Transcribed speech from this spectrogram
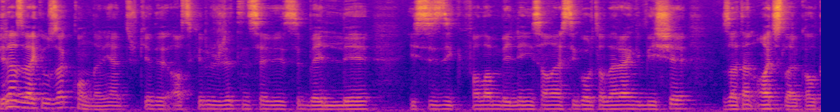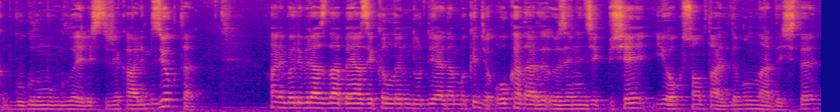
biraz belki uzak konular. Yani Türkiye'de asgari ücretin seviyesi belli, işsizlik falan belli. İnsanlar sigortalı herhangi bir işe zaten açlar. Kalkıp Google'u Google'u eleştirecek halimiz yok da. Hani böyle biraz daha beyaz yakalıların durduğu yerden bakınca o kadar da özenilecek bir şey yok. Son tahlilde bunlar da işte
